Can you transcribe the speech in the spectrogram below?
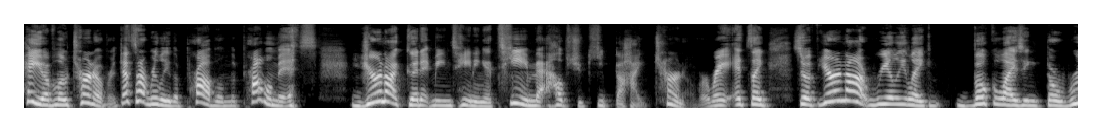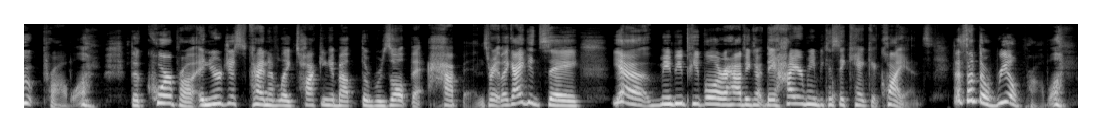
hey, you have low turnover. That's not really the problem. The problem is you're not good at maintaining a team that helps you keep the high turnover, right? It's like, so if you're not really like vocalizing the root problem, the core problem, and you're just kind of like talking about the result that happens, right? Like I could say, yeah, maybe people are having, they hire me because they can't get clients. That's not the real problem.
